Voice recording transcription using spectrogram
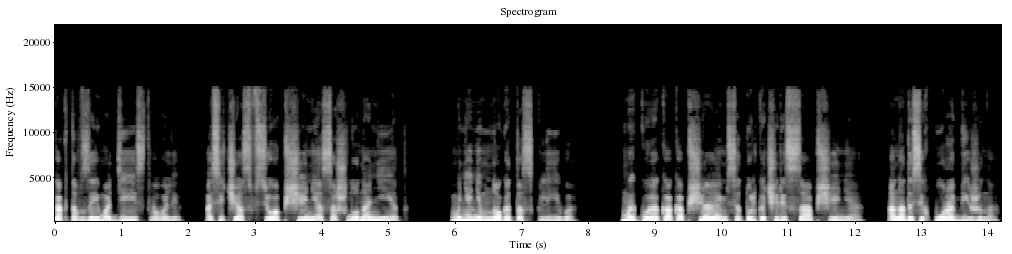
как-то взаимодействовали, а сейчас все общение сошло на нет. Мне немного тоскливо. Мы кое-как общаемся только через сообщения. Она до сих пор обижена.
